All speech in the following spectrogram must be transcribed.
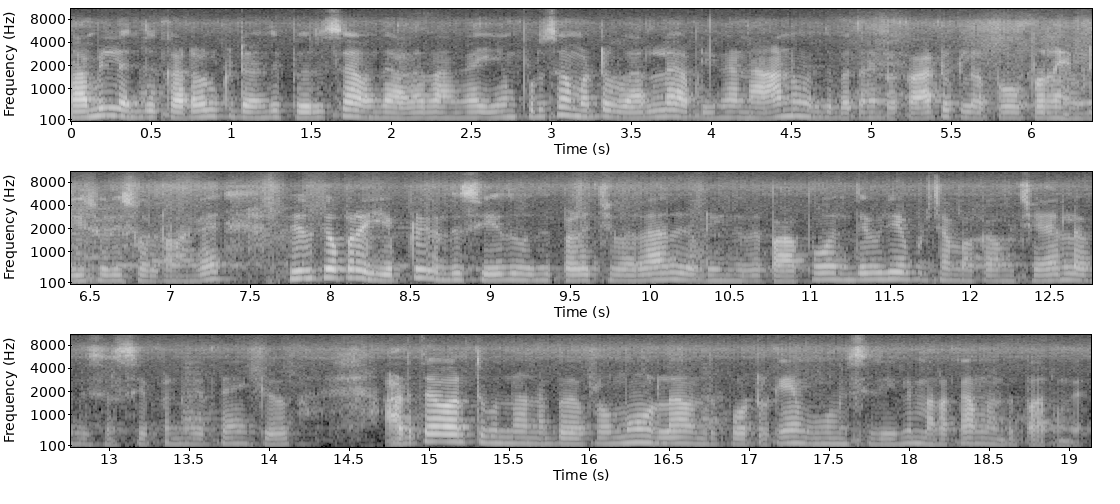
தமிழ் வந்து கடவுள்கிட்ட வந்து பெருசாக வந்து அழகிறாங்க என் புருஷன் மட்டும் வரல அப்படின்னா நானும் வந்து பார்த்தோன்னா இப்போ காட்டுக்குள்ளே போக போகிறேன் அப்படின்னு சொல்லி சொல்கிறாங்க இதுக்கப்புறம் எப்படி வந்து சேது வந்து பிழைச்சி வராது அப்படிங்கிறத பார்ப்போம். இந்த வீடியோ பிடிச்சா மறக்காம சேனலை வந்து சப்ஸ்கிரைப் பண்ணுங்கள் தேங்க்யூ அடுத்த வாரத்துக்கு உண்டான ப்ரொமோலாம் வந்து போட்டிருக்கேன். மூணு சீரியலும் மறக்காமல் வந்து பாருங்கள்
